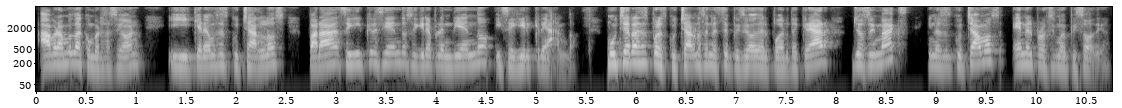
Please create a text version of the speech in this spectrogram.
abramos la conversación y queremos escucharlos para seguir creciendo, seguir aprendiendo y seguir creando. Muchas gracias por escucharnos en este episodio del Poder de Crear. Yo soy Max y nos escuchamos en el próximo episodio.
